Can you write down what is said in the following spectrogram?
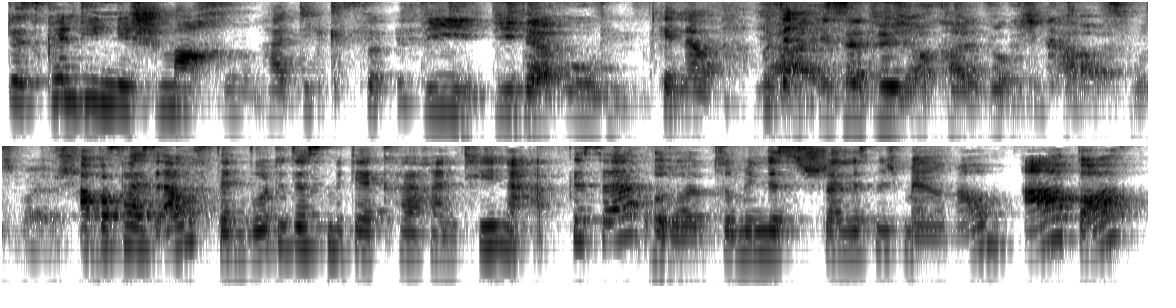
das können die nicht machen, hat die gesagt. Die, die da oben. Genau. Und Ja, da, ist natürlich auch gerade wirklich Chaos, muss man ja schon aber pass auf, dann wurde das mit der Quarantäne abgesagt. Oder zumindest stand es nicht mehr im Raum. Aber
